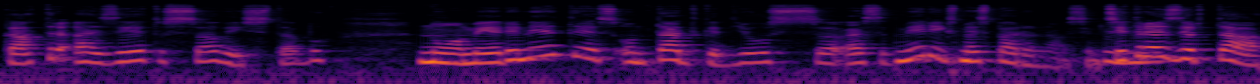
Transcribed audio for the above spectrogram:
katra aiziet uz savu istabu, nomierinieties, un tad, kad jūs esat mierīgs, mēs parunāsim. Mm -hmm. Citreiz ir tā.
